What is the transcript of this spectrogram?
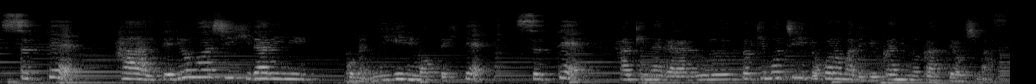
吸って吐いて両足左にごめん右に持ってきて吸って吐きながらぐーっと気持ちいいところまで床に向かって押します。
